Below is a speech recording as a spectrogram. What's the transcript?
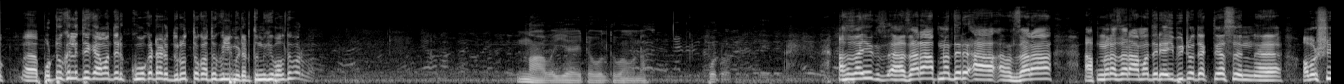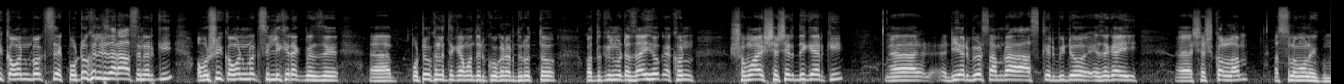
আহ, পটুয়াখালী থেকে আমাদের কুয়াকাটার দূরত্ব কত কিলোমিটার? তুমি কি বলতে পারবা? না ভাইয়া, এটা বলতে পারব না। আচ্ছা যাই হোক যারা আপনাদের যারা, আপনারা যারা আমাদের এই ভিডিও দেখতে আছেন অবশ্যই কমেন্ট বক্সে পটুখালী যারা আছেন আর কি, অবশ্যই কমেন্ট বক্সে লিখে রাখবেন যে পটুখালী থেকে আমাদের কুয়াকাটার দূরত্ব কত কিলোমিটার। যাই হোক, এখন সময় শেষের দিকে আর কি। ডিয়ার ভিউয়ার্স আমরা আজকের ভিডিও এ জায়গায় শেষ করলাম। আসসালামু আলাইকুম।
